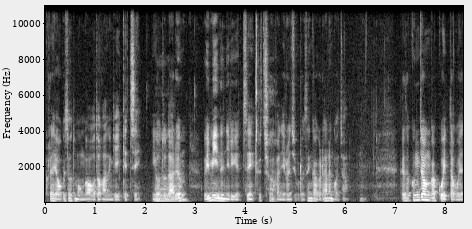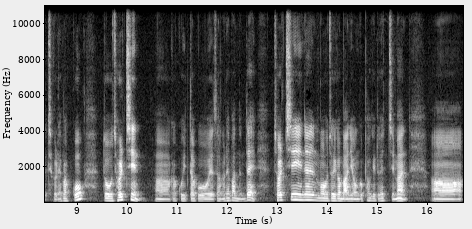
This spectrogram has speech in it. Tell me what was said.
그래 여기서도 뭔가 얻어가는 게 있겠지. 이것도 음. 나름 의미 있는 일이겠지. 그쵸. 약간 이런 식으로 생각을 하는 거죠. 음. 그래서 긍정 갖고 있다고 예측을 해봤고 또 절친 어, 갖고 있다고 예상을 해봤는데 절친은 뭐 저희가 많이 언급하기도 했지만 어,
